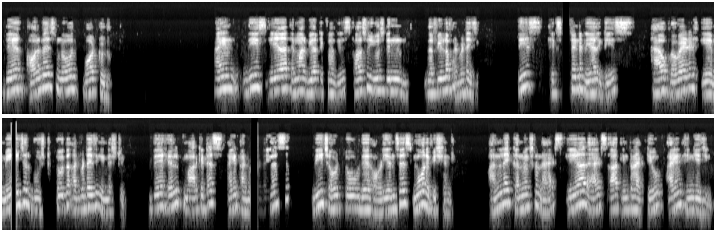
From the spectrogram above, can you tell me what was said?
they always know what to do. And these AR, MR, VR technologies also used in the field of advertising. These extended realities have provided a major boost to the advertising industry. They help marketers and advertisers reach out to their audiences more efficiently. Unlike conventional ads, AR ads are interactive and engaging.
